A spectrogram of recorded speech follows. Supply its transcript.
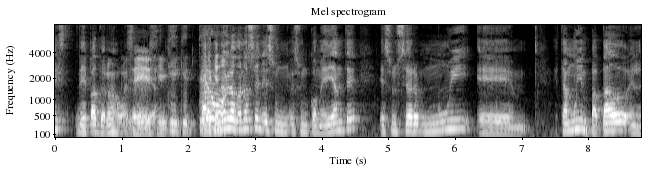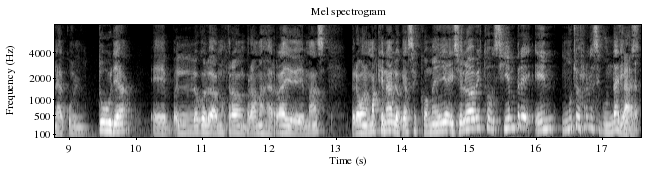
es de Pato Oswalt. Sí, sí. Que, que te Para hago- que no lo conocen, es un, es un comediante, es un ser muy... eh, está muy empapado en la cultura, eh, el loco lo ha mostrado en programas de radio y demás, pero bueno, más que nada lo que hace es comedia y se lo ha visto siempre en muchos roles secundarios. Claro.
